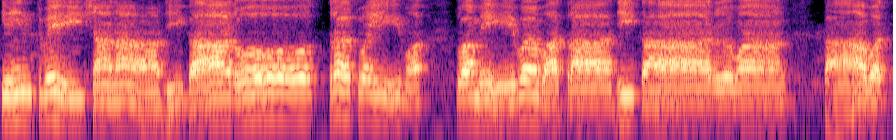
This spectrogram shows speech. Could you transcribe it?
किन्त्वैशानाधिकारोऽत्र त्वयि त्वमेव वात्राधिकारवान्। तावत्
